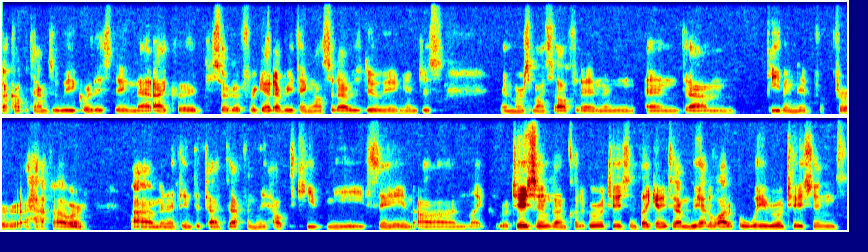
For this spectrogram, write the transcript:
a couple times a week or this thing that I could sort of forget everything else that I was doing and just immerse myself in and and um, even if for a half hour. Um, and I think that that definitely helped keep me sane on like rotations on clinical rotations. Like anytime we had a lot of away rotations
